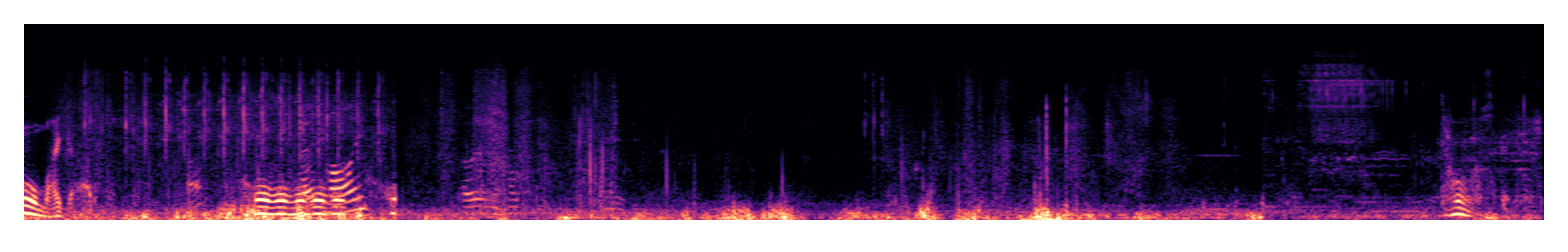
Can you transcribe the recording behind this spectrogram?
Oh my god. Huh? Oh, oh, oh, oh Is that Oh, that's a good fish.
